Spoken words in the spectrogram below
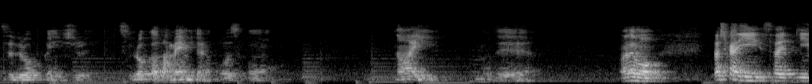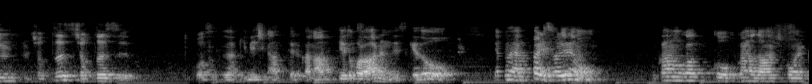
2ブロックにしる、2ブロックはダメみたいな校則もないので、まあでも、確かに最近ちょっとずつちょっとずつ校則が厳しくなってるかなっていうところはあるんですけど、でもやっぱりそれでも他の学校、他の男子校に比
